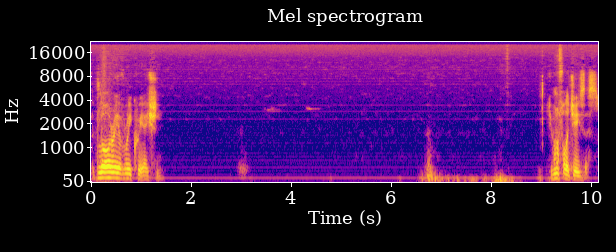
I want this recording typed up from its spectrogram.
The glory of recreation. Do you want to follow Jesus?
